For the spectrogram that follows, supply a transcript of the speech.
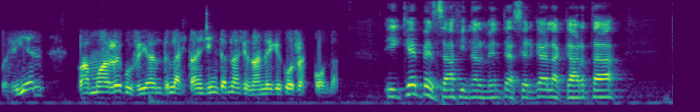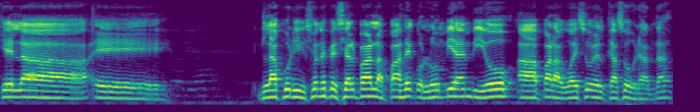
pues bien, vamos a recurrir ante la instancia internacional que corresponda. ¿Y qué pensás finalmente acerca de la carta que la, la Jurisdicción Especial para la Paz de Colombia envió a Paraguay sobre el caso Granda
